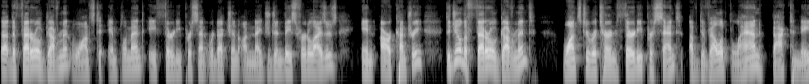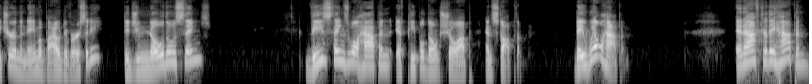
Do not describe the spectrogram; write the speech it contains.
uh, the federal government wants to implement a 30% reduction on nitrogen based fertilizers in our country? Did you know the federal government wants to return 30% of developed land back to nature in the name of biodiversity? Did you know those things? These things will happen if people don't show up and stop them. They will happen. And after they happen,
